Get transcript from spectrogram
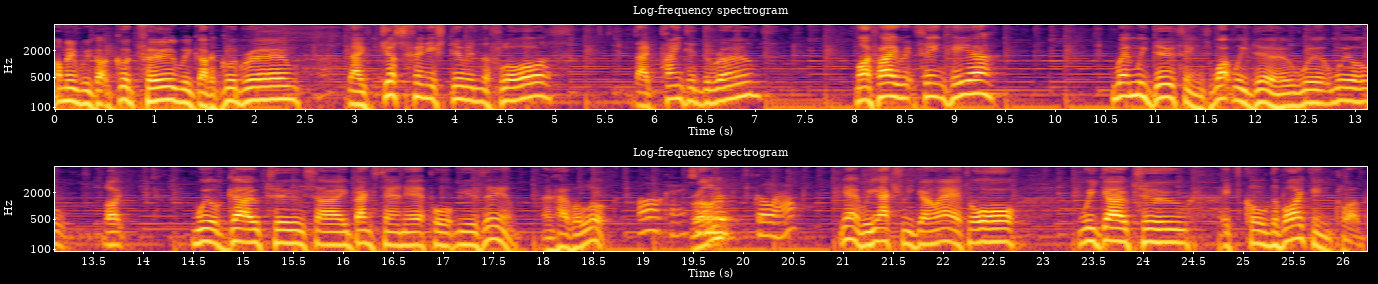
I mean, we've got good food, we've got a good room. They've just finished doing the floors, they've painted the rooms. My favourite thing here, when we do things, what we do, we'll, we'll like, we'll go to, say, Bankstown Airport Museum and have a look. Oh, okay. So you would go out? Yeah, we actually go out, or we go to, it's called the Viking Club,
